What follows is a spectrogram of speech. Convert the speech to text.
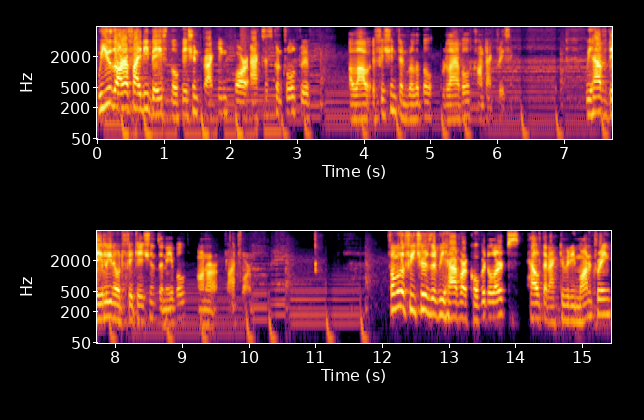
We use RFID-based location tracking for access control to allow efficient and reliable, reliable contact tracing we have daily notifications enabled on our platform. Some of the features that we have are COVID alerts, health and activity monitoring,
